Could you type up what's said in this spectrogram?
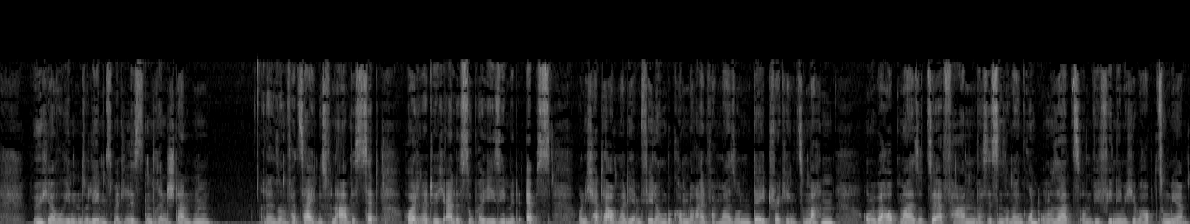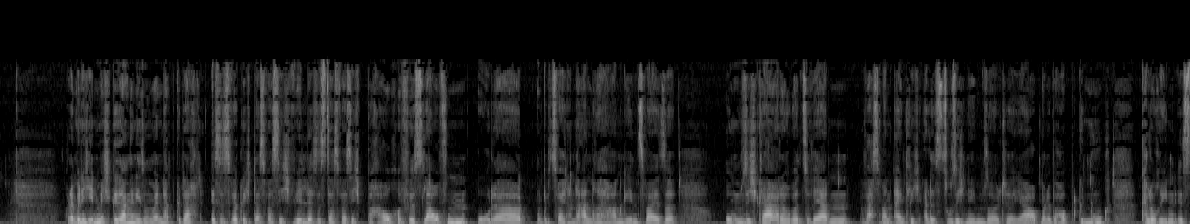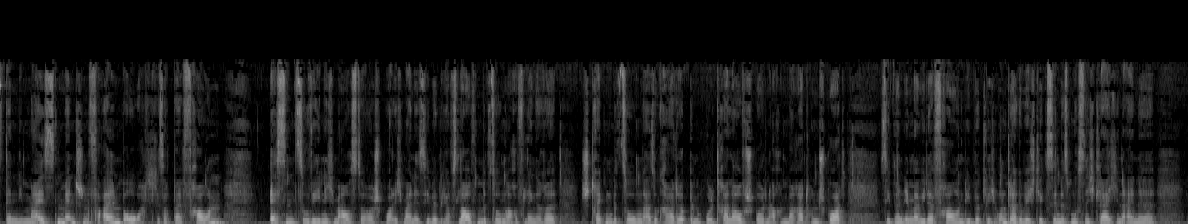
Bücher, wo hinten so Lebensmittellisten drin standen oder in so einem Verzeichnis von A bis Z. Heute natürlich alles super easy mit Apps. Und ich hatte auch mal die Empfehlung bekommen, doch einfach mal so ein Day-Tracking zu machen, um überhaupt mal so zu erfahren, was ist denn so mein Grundumsatz und wie viel nehme ich überhaupt zu mir. Und dann bin ich in mich gegangen in diesem Moment, habe gedacht, ist es wirklich das, was ich will? Ist es das, was ich brauche fürs Laufen? Oder gibt es vielleicht noch eine andere Herangehensweise? Um sich klarer darüber zu werden, was man eigentlich alles zu sich nehmen sollte, ja, ob man überhaupt genug Kalorien isst. Denn die meisten Menschen, vor allem beobachte ich das auch bei Frauen, essen zu wenig im Ausdauersport. Ich meine jetzt hier wirklich aufs Laufen bezogen, auch auf längere Strecken bezogen, also gerade im Ultralaufsport und auch im Marathonsport sieht man immer wieder Frauen, die wirklich untergewichtig sind. Es muss nicht gleich in eine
